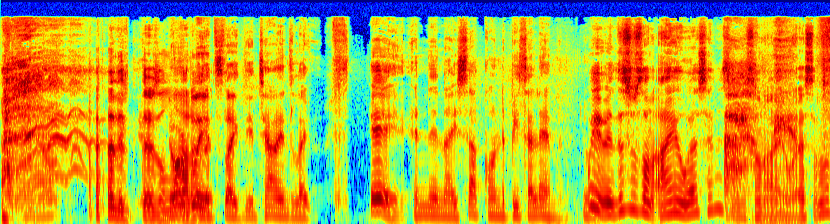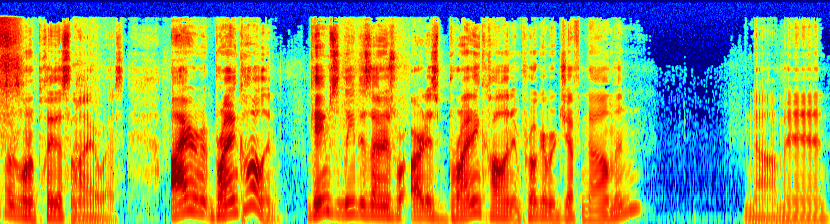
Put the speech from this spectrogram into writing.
there's, there's a lot of it. Normally, it. it's like the Italians are like, hey, and then I suck on the piece of lemon. Wait this was on iOS. I haven't seen this on iOS. I don't know if I would want to play this on iOS. I Brian Colin. Game's lead designers were artists Brian Colin and programmer Jeff Nauman. Nah, man.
